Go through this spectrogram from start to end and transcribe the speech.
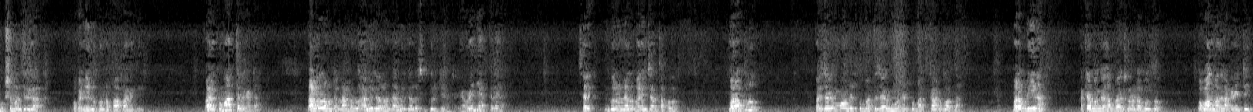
ముఖ్యమంత్రిగా ఒక ఎన్నుకున్న పాపానికి వారి కుమార్తెల గట లండన్లో ఉంటారు లండన్లో అమెరికాలో ఉంటే అమెరికాలో సెక్యూరిటీ అంట. ఎవడేం చేస్తలే సరే ఇంకో రెండు నెలలు భరించాలి తప్పదు. మరప్పుడు మరి జగన్మోహన్ రెడ్డి కుమార్తె జగన్మోహన్ రెడ్డి కుమార్తె కాకపోద్దా? మరప్పుడు ఈయన అక్రమంగా సంపాదించుకున్న డబ్బులతో ఒక వంద మందిని అక్కడ ఎట్టి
